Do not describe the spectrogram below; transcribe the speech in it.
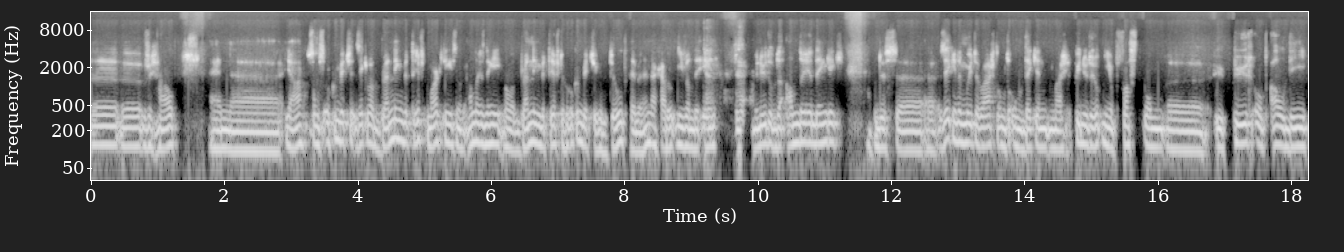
totaalverhaal. en ja, soms ook een beetje, zeker wat branding betreft, marketing is nog anders denk ik, maar wat branding betreft toch ook een beetje geduld hebben. Hè. Dat gaat ook niet van de ene minuut op de andere, denk ik. Dus zeker de moeite waard om te ontdekken, maar pin u er ook niet op vast om u puur op al die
